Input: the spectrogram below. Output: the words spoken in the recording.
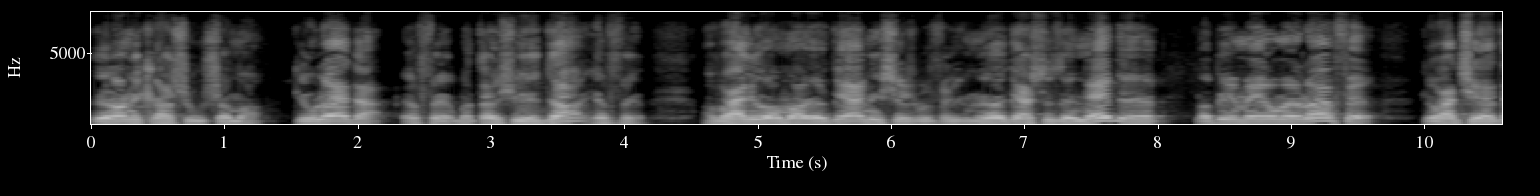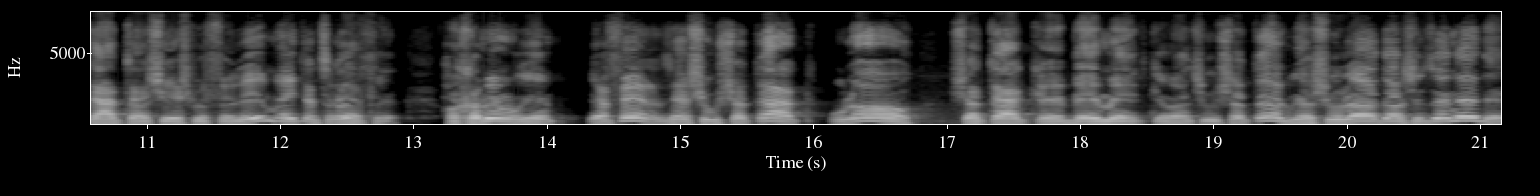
זה לא נקרא שהוא שמע, כי הוא לא ידע, יפר. מתי שהוא ידע, יפר. אבל הוא אמר, יודע אני שיש מפרים, לא יודע שזה נדר, רבי מאיר אומר, לא יפר. כיוון שידעת שיש מפרים, היית צריך להפר. חכמים אומרים, יפר, זה שהוא שתק, הוא לא שתק אה, באמת, כיוון שהוא שתק בגלל שהוא לא ידע שזה נדר.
